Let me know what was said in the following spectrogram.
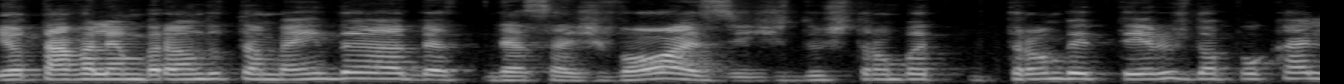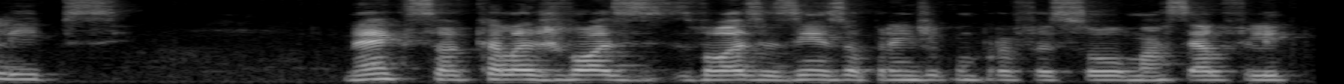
Eu estava lembrando também da, da, dessas vozes dos trombeteiros do Apocalipse, né? Que são aquelas vozes, vozezinhas, eu aprendi com o professor Marcelo Felipe,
